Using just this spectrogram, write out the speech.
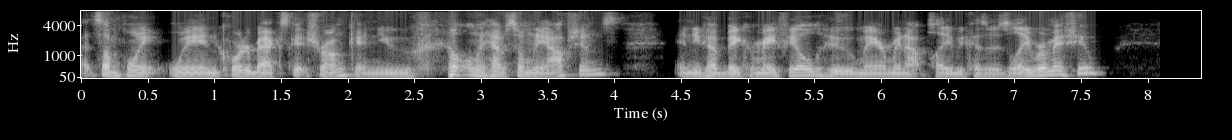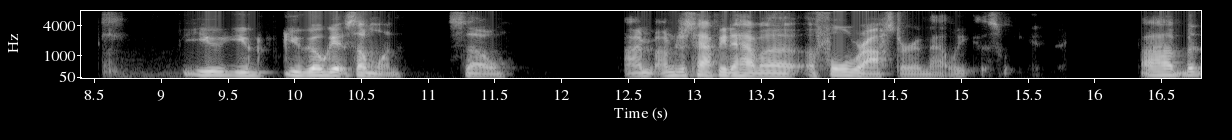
at some point when quarterbacks get shrunk and you only have so many options and you have Baker Mayfield who may or may not play because of his labrum issue, you you you go get someone. So I'm I'm just happy to have a, a full roster in that league this week. Uh, but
